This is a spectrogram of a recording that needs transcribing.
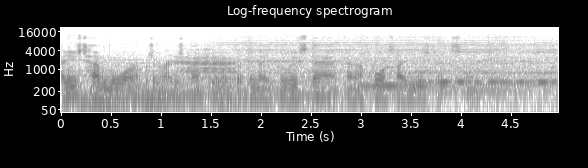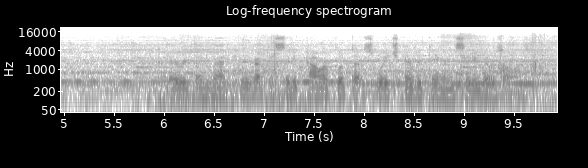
I used to have more generators back here, but then they released that, and of course I used it. So got everything back here. Got the city power. Flip that switch. Everything in the city goes off.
